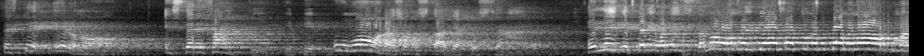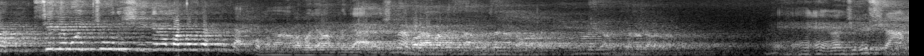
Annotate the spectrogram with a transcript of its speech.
perché erano esterefatti, un'ora sono stati a questionare. E lei che teneva testa, no, noi abbiamo fatto una buona norma, siete voi giudici che non la volete applicare. Come non la vogliamo applicare? Dice, noi volevamo arrestare un senatore, non è un senatore. E, e, non ci riusciamo,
